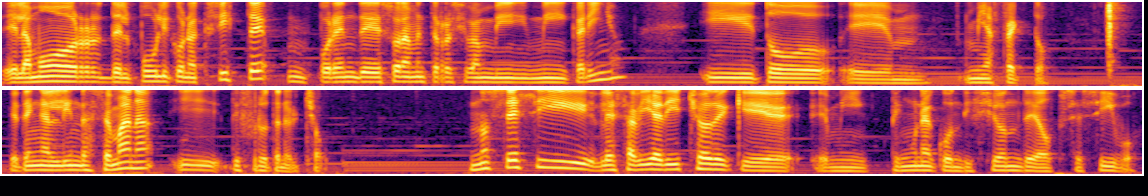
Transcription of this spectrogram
el amor del público no existe, por ende, solamente reciban mi, cariño y todo eh, mi afecto. Que tengan linda semana y disfruten el show. No sé si les había dicho de que eh, tengo una condición de obsesivo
